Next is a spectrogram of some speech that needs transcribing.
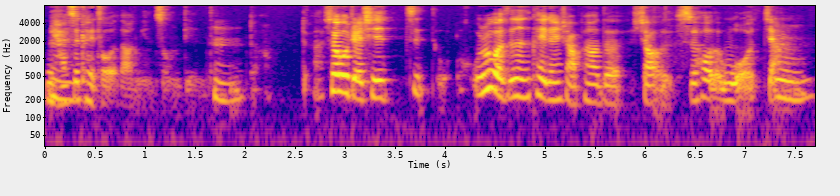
你还是可以走得到你的终点的。嗯对啊，对啊，所以我觉得其实这我如果真的是可以跟小朋友的小时候的我讲嗯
